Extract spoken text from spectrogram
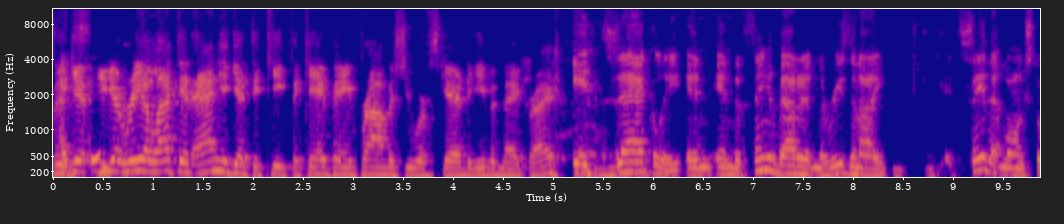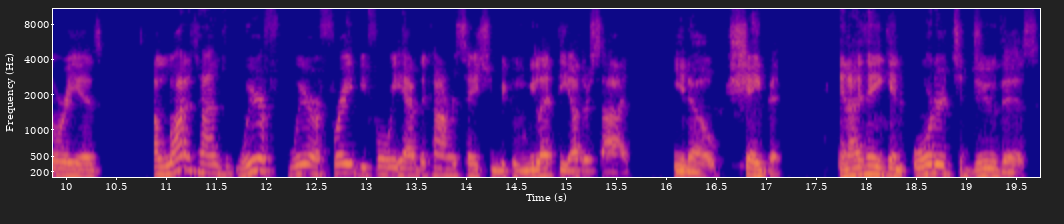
So you get you get reelected and you get to keep the campaign promise you were scared to even make, right? exactly. And and the thing about it, and the reason I say that long story is a lot of times we're we're afraid before we have the conversation because we let the other side, you know, shape it. And I think in order to do this,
